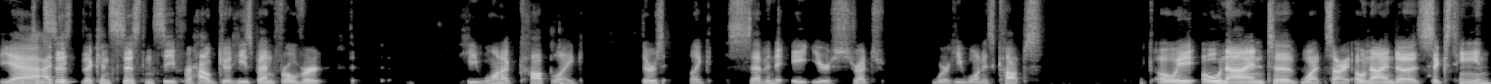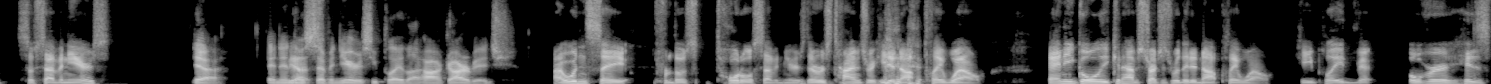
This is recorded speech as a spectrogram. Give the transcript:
yeah. The, think- the consistency for how good he's been for over. He won a cup like there's like seven to eight year stretch where he won his cups 08, 09 to what? Sorry, 09 to 16. So seven years. Yeah. And in yes. those seven years, he played like hot garbage. I wouldn't say for those total seven years. There was times where he did not play well. Any goalie can have stretches where they did not play well. He played ve- over his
